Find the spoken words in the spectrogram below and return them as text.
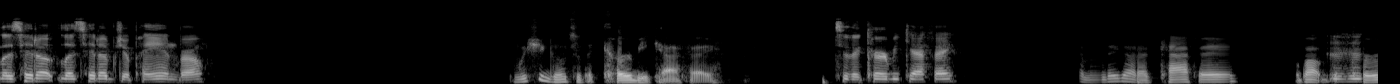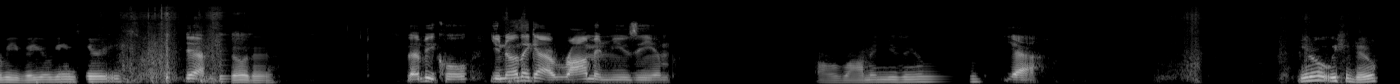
Let's hit up let's hit up Japan, bro. We should go to the Kirby Cafe. To the Kirby Cafe. I mean, they got a cafe about the Mhm. Kirby video game series. Yeah, We go there. that'd be cool. You know they got a ramen museum. A ramen museum. Yeah. You know what we should do?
